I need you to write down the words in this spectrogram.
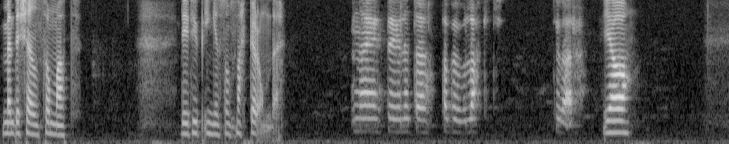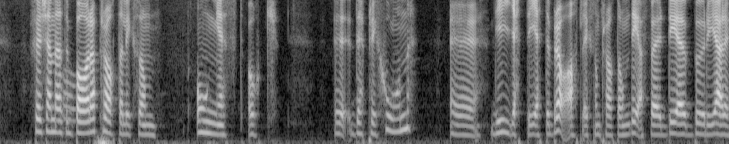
men det känns som att det är typ ingen som snackar om det. Nej, det är lite tabulagt. Tyvärr. Ja. För jag känner Så. att bara prata liksom ångest och eh, depression. Eh, det är jätte, jättebra att liksom prata om det. För det börjar,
